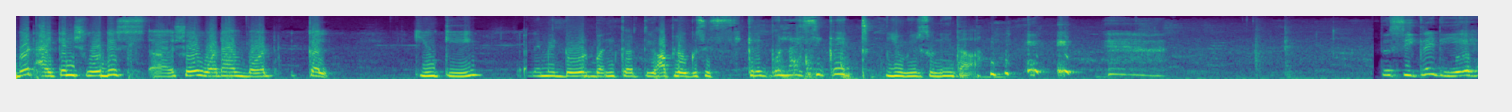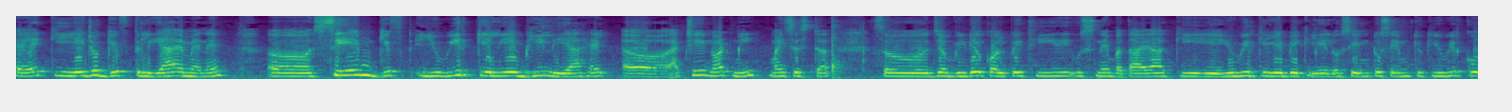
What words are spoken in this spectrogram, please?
but I can show this show what I bought कल। क्योंकि पहले मैं डोर बंद करती हूँ। आप लोगों से सीक्रेट बोलना है सीक्रेट यू यूवीर सुनेगा। तो सीक्रेट ये है कि ये जो गिफ्ट लिया है मैंने आ, सेम गिफ्ट युवीर के लिए भी लिया है actually not me my sister so जब वीडियो कॉल पे थी उसने बताया कि युवीर के लिए भी एक ले लो सेम टू सेम क्योंकि युवीर को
